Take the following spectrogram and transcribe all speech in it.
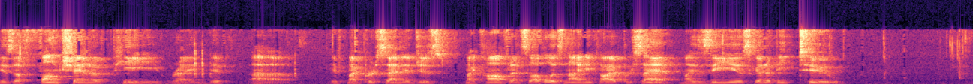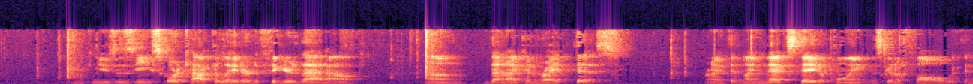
is a function of p, right? If uh, if my percentage is my confidence level is 95%, my z is going to be 2. You can use a z-score calculator to figure that out. Um, then I can write this, right? That my next data point is going to fall within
